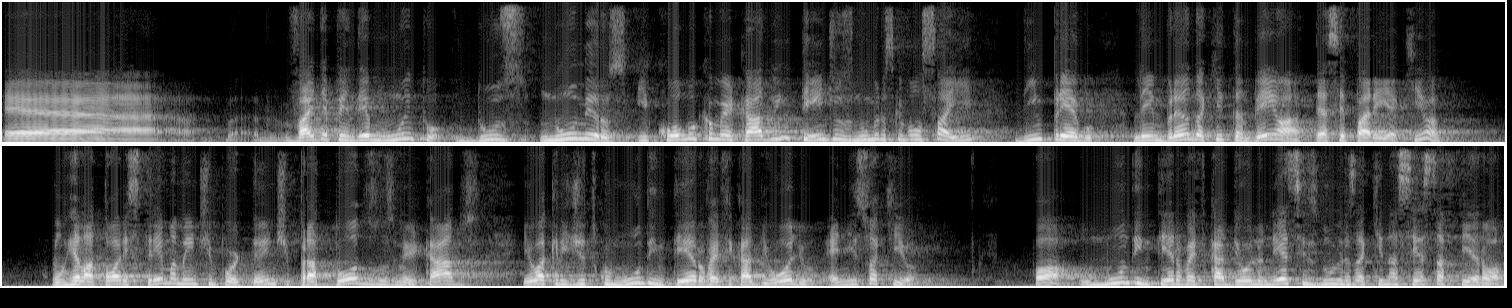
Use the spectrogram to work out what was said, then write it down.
É, vai depender muito dos números e como que o mercado entende os números que vão sair de emprego. Lembrando aqui também, ó, até separei aqui, ó, um relatório extremamente importante para todos os mercados. Eu acredito que o mundo inteiro vai ficar de olho é nisso aqui, ó. Ó, o mundo inteiro vai ficar de olho nesses números aqui na sexta-feira, ó.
